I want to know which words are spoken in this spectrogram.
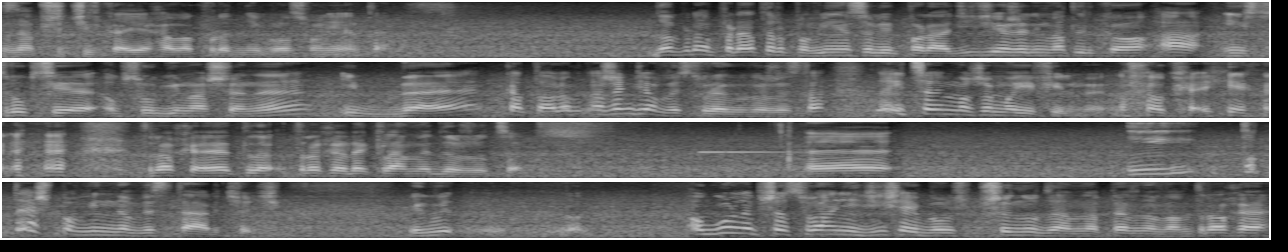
Z naprzeciwka jechał, akurat nie było osłonięte. Dobry operator powinien sobie poradzić, jeżeli ma tylko A. instrukcję obsługi maszyny i B. katalog narzędziowy, z którego korzysta. No i C. może moje filmy. No okej, trochę, tlo, trochę reklamy dorzucę. E, I to też powinno wystarczyć. Jakby no, ogólne przesłanie dzisiaj, bo już przynudzam na pewno Wam trochę,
